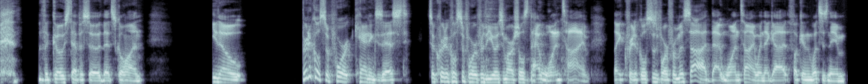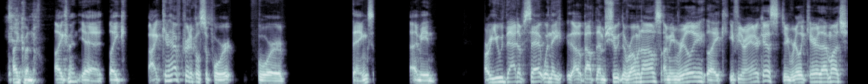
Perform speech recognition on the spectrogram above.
the ghost episode that's gone. You know, critical support can exist. So critical support for the U.S. Marshals that one time, like critical support for Mossad that one time when they got fucking what's his name Eichmann. Eichmann. Yeah, like I can have critical support for things. I mean, are you that upset when they about them shooting the Romanovs? I mean, really? Like, if you're an anarchist, do you really care that much?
